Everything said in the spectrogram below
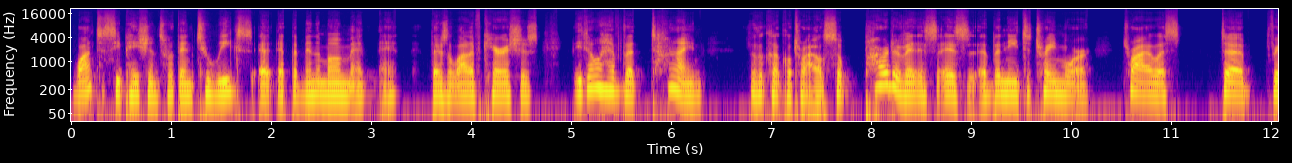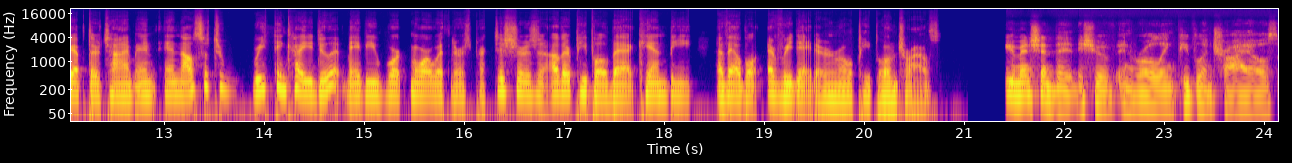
want to see patients within two weeks at, at the minimum. And, and, there's a lot of care issues. They don't have the time for the clinical trials. So part of it is is the need to train more trialists to free up their time and, and also to rethink how you do it. Maybe work more with nurse practitioners and other people that can be available every day to enroll people in trials. You mentioned the issue of enrolling people in trials.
